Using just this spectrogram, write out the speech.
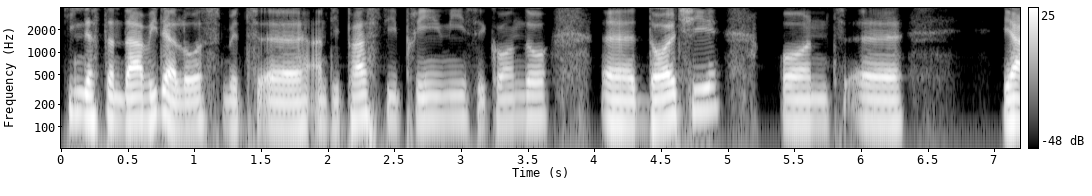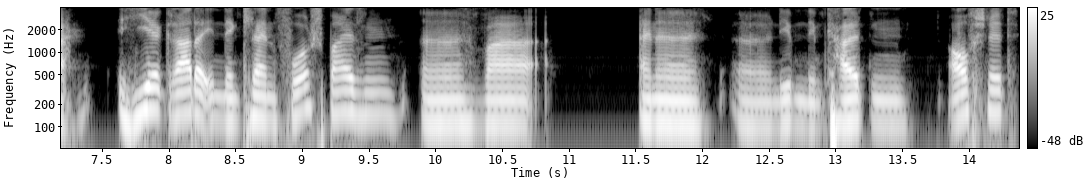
ging das dann da wieder los mit äh, Antipasti, Primi, Secondo, äh, Dolci. Und äh, ja, hier gerade in den kleinen Vorspeisen äh, war eine, äh, neben dem kalten Aufschnitt,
